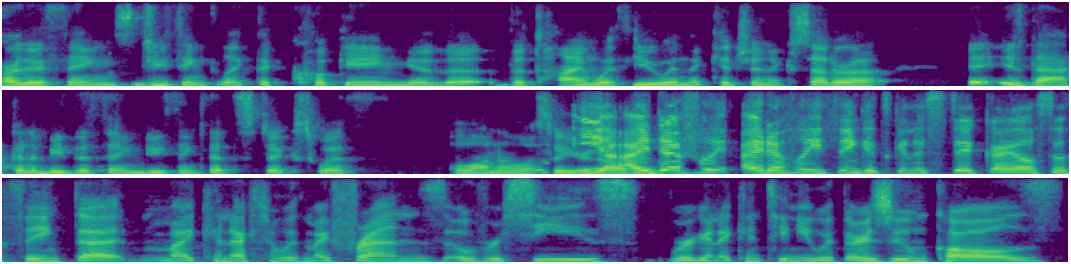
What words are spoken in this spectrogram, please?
are there things? Do you think like the cooking, the the time with you in the kitchen, etc. Is that going to be the thing? Do you think that sticks with Alana, Alyssa, your yeah, daughter? I definitely, I definitely think it's going to stick. I also think that my connection with my friends overseas, we're going to continue with our Zoom calls,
